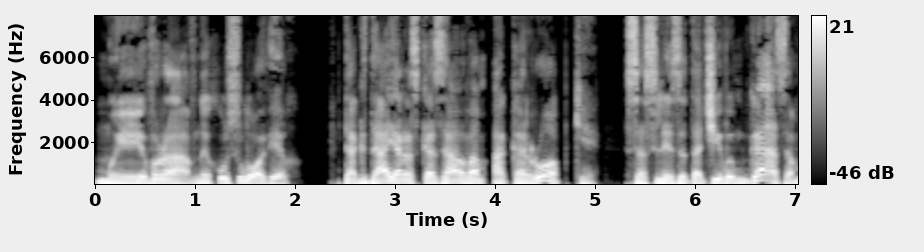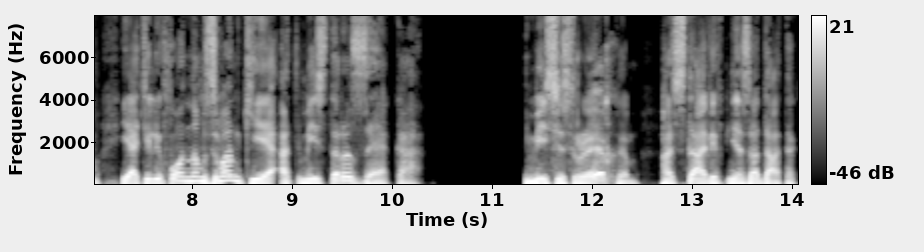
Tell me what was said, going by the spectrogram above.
мы в равных условиях. Тогда я рассказал вам о коробке со слезоточивым газом и о телефонном звонке от мистера Зека. Миссис Рэхэм, оставив мне задаток,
